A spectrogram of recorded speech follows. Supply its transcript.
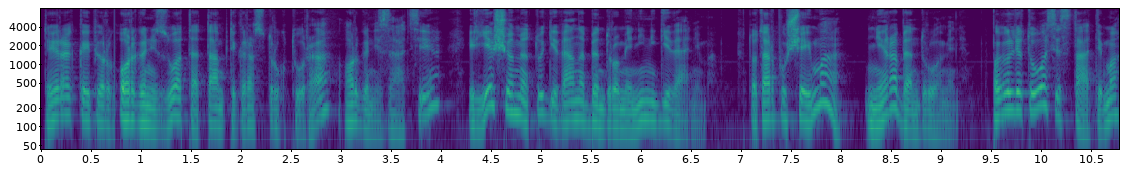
Tai yra kaip ir organizuota tam tikra struktūra, organizacija ir jie šiuo metu gyvena bendruomeninį gyvenimą. Tuo tarpu šeima nėra bendruomenė. Pagal Lietuvos įstatymą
